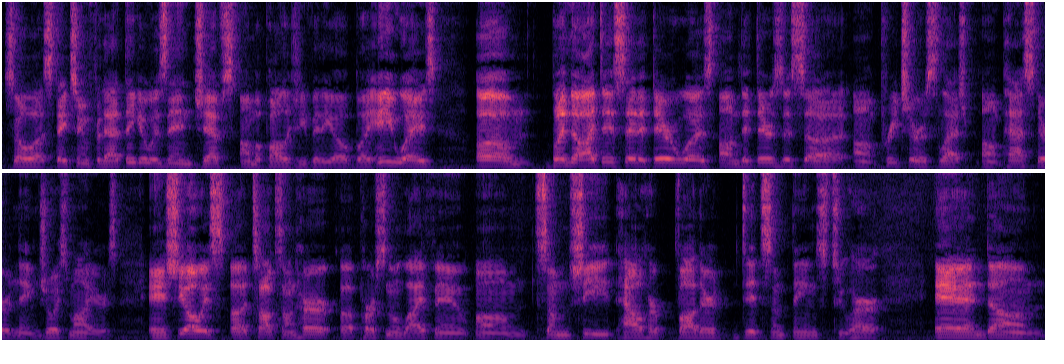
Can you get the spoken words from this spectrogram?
So uh, stay tuned for that. I think it was in Jeff's um, apology video. But anyways, um, but no, I did say that there was um, that there's this uh, um, preacher slash um, pastor named Joyce Myers, and she always uh, talks on her uh, personal life and um, some she how her father did some things to her and um,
